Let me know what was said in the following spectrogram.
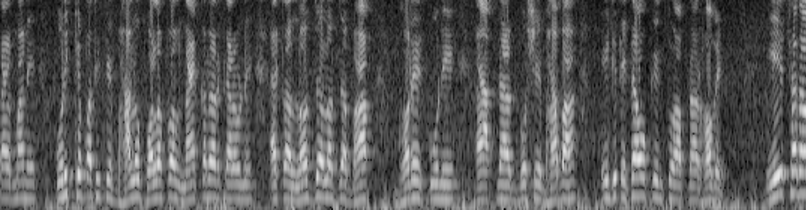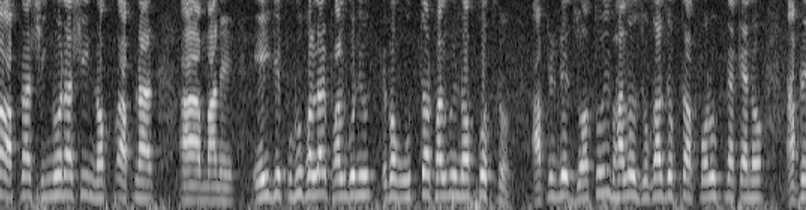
তার মানে পরীক্ষা পাতিতে ভালো ফলাফল না করার কারণে একটা লজ্জা লজ্জা ভাব ঘরের কোণে আপনার বসে ভাবা এটাও কিন্তু আপনার হবে। এছাড়াও আপনার সিংহরাশি নক আপনার মানে এই যে পূর্ব ফলার ফাল্গুনি এবং উত্তর ফাল্গুনি নক্ষত্র আপনাদের যতই ভালো যোগাযোগটা পড়ুক না কেন, আপনি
